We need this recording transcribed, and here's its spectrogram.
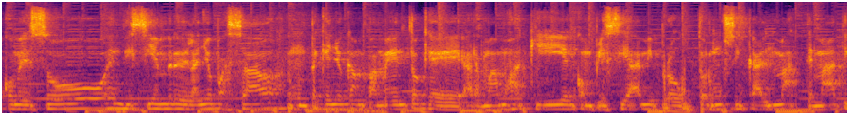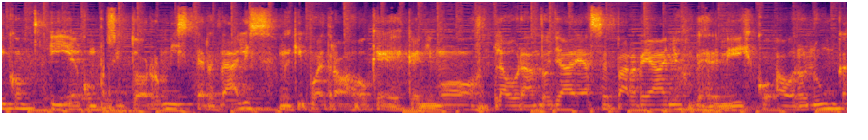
comenzó en diciembre del año pasado, en un pequeño campamento que armamos aquí en complicidad de mi productor musical matemático y el compositor Mr. Dalis, un equipo de trabajo que, que venimos laborando ya de hace par de años, desde mi disco Ahora o Nunca.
